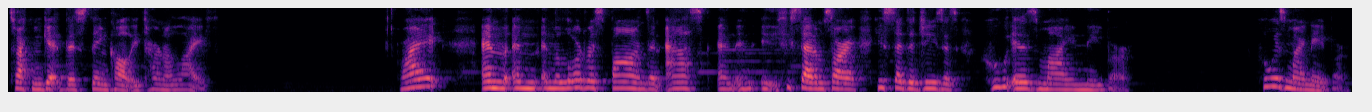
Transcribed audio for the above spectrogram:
so I can get this thing called eternal life? Right? And and and the Lord responds and asks, and, and he said, I'm sorry, he said to Jesus, Who is my neighbor? Who is my neighbor?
